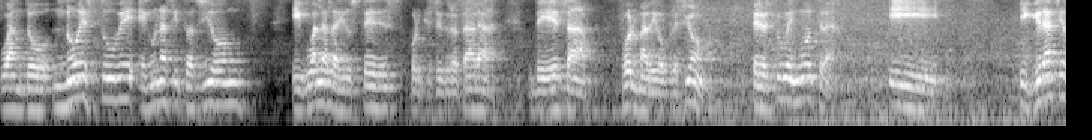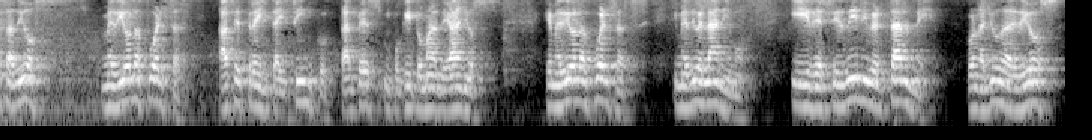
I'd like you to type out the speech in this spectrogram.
cuando no estuve en una situación igual a la de ustedes porque se tratara de esa forma de opresión, pero estuve en otra y, y gracias a Dios me dio las fuerzas hace 35, tal vez un poquito más de años, que me dio las fuerzas y me dio el ánimo y decidí libertarme con la ayuda de Dios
